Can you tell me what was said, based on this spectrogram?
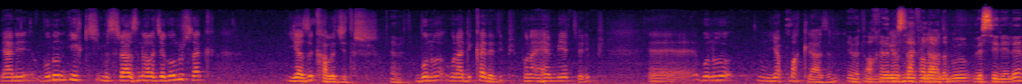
Yani bunun ilk mısrasını alacak olursak yazı kalıcıdır. Evet. Bunu buna dikkat edip buna ehemmiyet verip e, bunu yapmak lazım. Evet, Bunu akademik yazmak sayfalarda lazım. bu vesileyle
